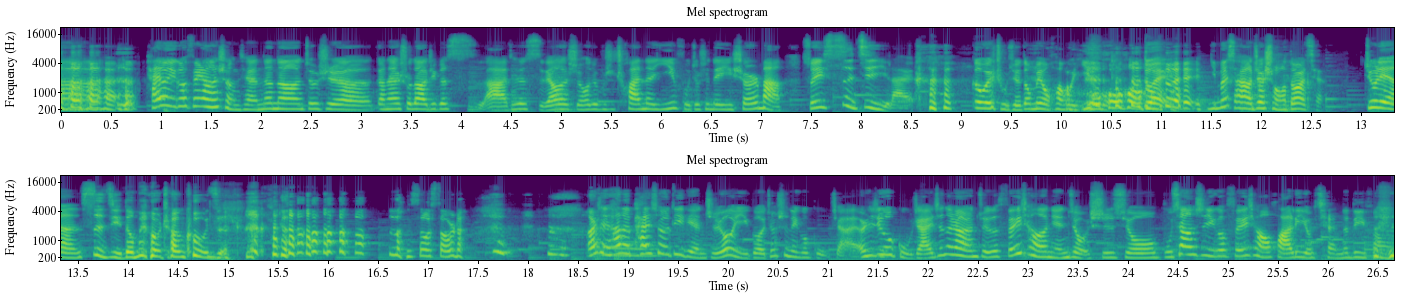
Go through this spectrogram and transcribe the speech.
还有一个非常省钱的呢，就是刚才说到这个死啊，就是死掉的时候就不是穿的衣服就是那一身嘛，所以四季以来，各位主角都没有换过衣服。对对你们想想这省了多少钱？，Julian 四季都没有穿裤子。冷飕飕的。而且它的拍摄地点只有一个，就是那个古宅，而且这个古宅真的让人觉得非常的年久失修，不像是一个非常华丽有钱的地方。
